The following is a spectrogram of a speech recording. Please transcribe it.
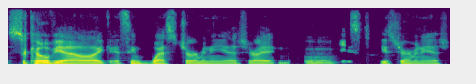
Sokovia, like it seemed West Germany-ish, right? Mhm. East East Germany-ish.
